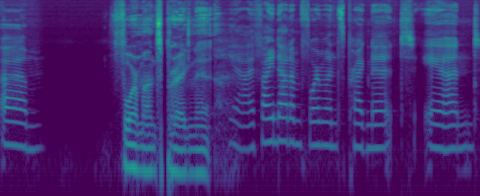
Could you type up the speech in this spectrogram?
um, Four months pregnant. yeah, I find out I'm four months pregnant, and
